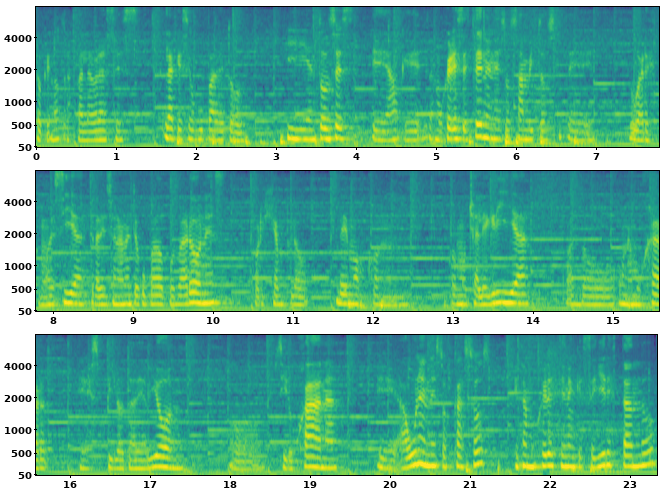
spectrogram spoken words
lo que en otras palabras es la que se ocupa de todo. Y entonces, eh, aunque las mujeres estén en esos ámbitos eh, lugares, como decía, tradicionalmente ocupados por varones. Por ejemplo, vemos con, mucha alegría cuando una mujer es pilota de avión o cirujana. Eh, aún en esos casos, estas mujeres tienen que seguir estando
